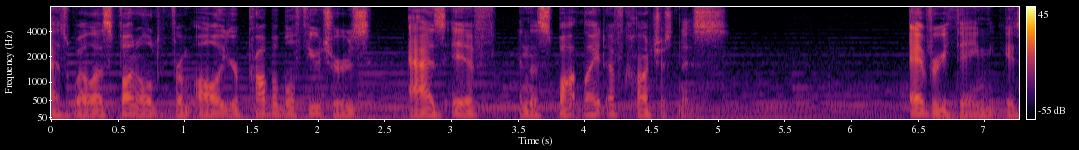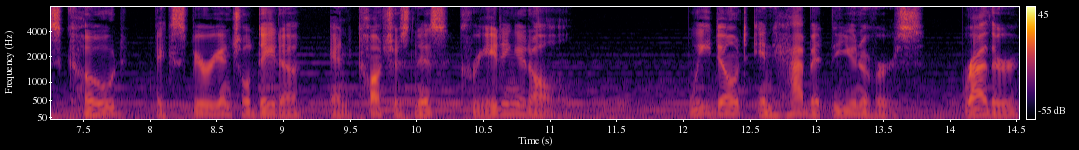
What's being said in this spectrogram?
as well as funneled from all your probable futures, as if in the spotlight of consciousness. Everything is code, experiential data, and consciousness creating it all. We don't inhabit the universe, Rather,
